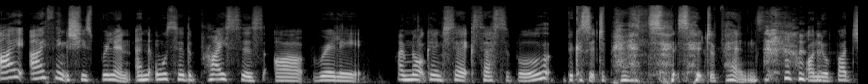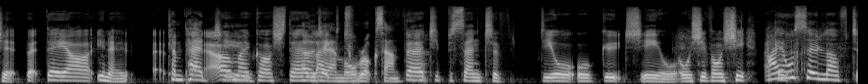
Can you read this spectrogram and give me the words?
I, I think she's brilliant. And also the prices are really I'm not going to say accessible because it depends. so it depends on your budget, but they are, you know, uh, Compared uh, oh to oh my gosh, they're Erdem like or Roxanne. thirty percent of Dior or Gucci or, or Givenchy. I, also loved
